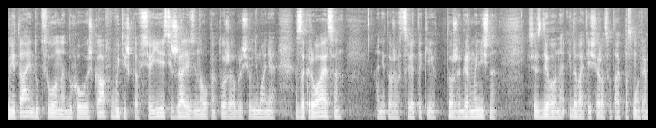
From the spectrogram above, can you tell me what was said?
плита индукционная, духовой шкаф, вытяжка, все есть. Жалюзи на окнах тоже, обращу внимание, закрываются. Они тоже в цвет такие, тоже гармонично все сделано. И давайте еще раз вот так посмотрим.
